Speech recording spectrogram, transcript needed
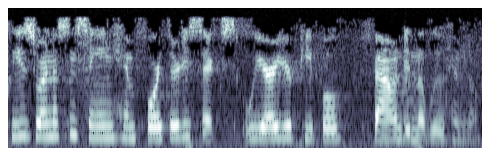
Please join us in singing hymn 436, We Are Your People, found in the blue hymnal.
